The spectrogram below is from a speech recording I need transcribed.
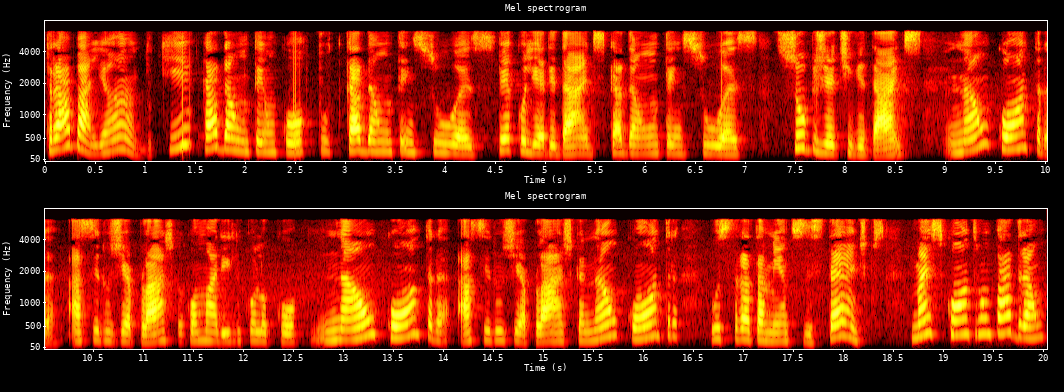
Trabalhando que cada um tem um corpo, cada um tem suas peculiaridades, cada um tem suas subjetividades, não contra a cirurgia plástica, como Marílio colocou, não contra a cirurgia plástica, não contra os tratamentos estéticos, mas contra um padrão,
